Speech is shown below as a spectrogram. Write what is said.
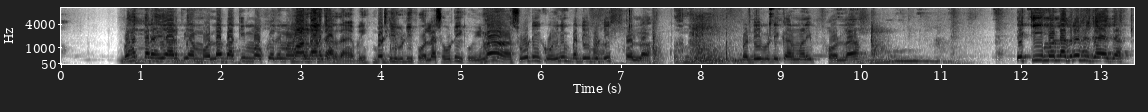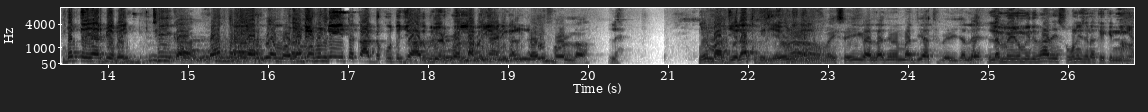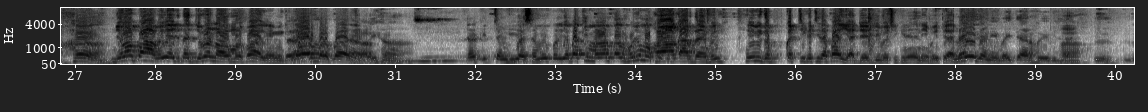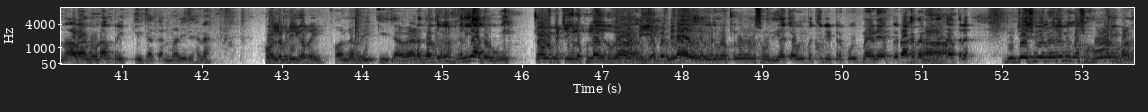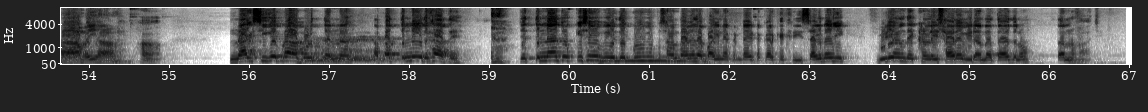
72000 ਰੁਪਇਆ ਮੁੱਲ ਆ ਬਾਕੀ ਮੌਕੇ ਤੇ ਮਾਨ ਮਾਨਦਾਨ ਕਰ ਦਾਂਗੇ ਬਈ। ਵੱਡੀ ਵੱਡੀ ਫੁੱਲ ਆ ਛੋਟੀ ਕੋਈ ਨਹੀਂ ਹਾਂ ਛੋਟੀ ਕੋਈ ਨਹੀਂ ਵੱਡੀ ਵੱਡੀ ਫੁੱਲ ਆ। ਵੱਡੀ ਵੱਡੀ ਕਰਮ ਵਾਲੀ ਫੁੱਲ ਆ। ਤੇ ਕੀ ਮੁੱਲ ਆ ਵੀਰੇ ਫਿਰ ਜਾਇਜ਼ਾ? 72000 ਰੁਪਏ ਬਈ। ਠੀਕ ਆ 72000 ਰੁਪਇਆ ਮੁੱਲ ਆ। ਠੰਡੀ ਹੁੰਦੀ ਤੇ ਕੱਦ ਕੁੱਦ ਯਾਦ ਬਰੀਡ ਫੁੱਲ ਆ ਬਈ ਐ ਨਹੀਂ ਗੱਲ ਬਾਈ ਫੁੱਲ ਆ। ਲੈ ਨਹੀਂ ਮਰਜ਼ੀ ਲੱਤ ਫਿਰ ਜਾਏ ਉਹ ਨਹੀਂ ਗੱਲ। ਹਾਂ ਬਾਈ ਸਹੀ ਗੱਲ ਆ ਜਿਵੇਂ ਮਰਜ਼ੀ ਹੱਥ ਫੇਰੀ ਚੱਲੇ। ਲੰਮੀ ਲੰਮੀ ਦਿਖਾ ਦੇ ਸੋਹਣੀ ਸੁਨੱਖੀ ਕਿੰਨੀ ਆ। ਹਾਂ। ਜਮਾ ਭਾ ਬਈ ਅੱਜ ਤਾਂ ਜਮਾ ਨਾਰਮਲ ਭਾ ਗਿਆ ਐਵੇਂ ਕਹਿੰਦਾ ਨਾਰਮਲ ਪਾ ਦੇ ਬਾਈ ਹਾਂ। ਯਾਰ ਕੀ ਚੰਗੀ ਆ ਸਮਝ ਪੜੀ ਆ। ਬਾਕੀ ਮਾਨ ਤਾਨ ਹੋ ਜੂ ਮੌਕੇ ਹਾਂ ਕਰਦੇ ਆ ਬਈ। ਇਹ ਵੀ ਗੱਪ- ਕੱਚੀ ਕੱਚੀ ਦਾ ਭਾਈ ਅੱਜ ਦੀ ਬੱਚੀ ਕਿਨੇ ਦੇਣੀ ਆ ਬਈ ਤਿਆਰ ਨਹੀਂ ਦੇਣੀ ਬਾਈ ਤਿਆਰ ਹੋਈ ਵੀ ਲੈ। ਹਾਂ। ਨਾੜਾ ਨੂੜਾ ਬਰੀਕੀ ਦਾ ਕਰਮ ਵਾਲੀ ਦੇ ਹਨਾ? ਫੁੱਲ ਬਰੀਕ ਆ ਬਈ। ਫੁੱਲ ਬਰੀਕੀ ਜਾ ਵੈੜ ਦੁੱਧ ਵੀ ਵਧੀਆ ਦਊਗੀ। 24 25 ਕਿਲੋ ਖੁੱਲਾ ਦੇ ਦੋ ਬਈ ਵੱਡੀ ਆ ਵੱਡੀ ਖੁੱਲਾ ਦੇ ਦਊ, ਜਿਵੇਂ ਪਲੂਣ ਸੁੰਦੀ ਆ 24 25 ਲੀਟਰ ਕੋਈ ਮੈਨੇ ਰੱਖਦਾ ਨਹੀਂ ਖਾਤਰ। ਦੂਜੇ ਸੂਏ ਨੂੰ ਇਹਨੇ ਵੀ ਕੁਝ ਹੋਰ ਹੀ ਬਣਦਾ ਹਾਂ ਬਈ ਹਾਂ। ਹਾਂ। ਨਗ ਸੀਗੇ ਭਰਾ ਕੋਲ ਤਿੰਨ ਆਪਾਂ ਤਿੰਨੇ ਹੀ ਦਿਖਾਤੇ। ਜੇ ਤਿੰਨਾਂ ਚੋਂ ਕਿਸੇ ਵੀ ਵੀਰ ਦੇ ਕੋਈ ਵੀ ਪਸੰਦ ਆਵੇ ਤਾਂ ਬਾਈ ਨਾਲ ਕੰਟੈਕਟ ਕਰਕੇ ਖਰੀਦ ਸਕਦੇ ਹੋ ਜੀ। ਵੀਡੀਓ ਨੂੰ ਦੇਖਣ ਲਈ ਸਾਰੇ ਵੀਰਾਂ ਦਾ ਤਹਿ ਦਿਲੋਂ ਧੰਨਵਾਦ ਜੀ।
